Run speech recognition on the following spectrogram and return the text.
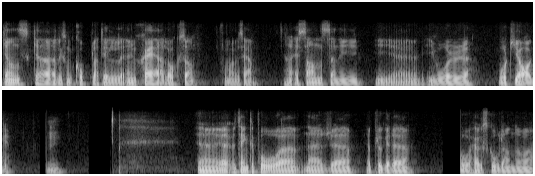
ganska liksom koppla till en själ också, får man väl säga. Den här essensen i, i, eh, i vår, vårt jag. Mm. Jag tänkte på när jag pluggade på högskolan och,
